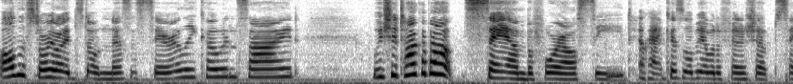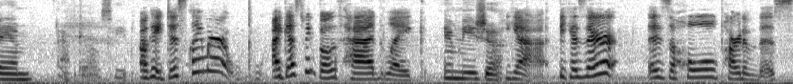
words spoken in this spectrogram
all the storylines don't necessarily coincide. We should talk about Sam before Alcide, okay, because we'll be able to finish up Sam after Alcide. okay. Disclaimer: I guess we both had like Amnesia. yeah, because there is a whole part of this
